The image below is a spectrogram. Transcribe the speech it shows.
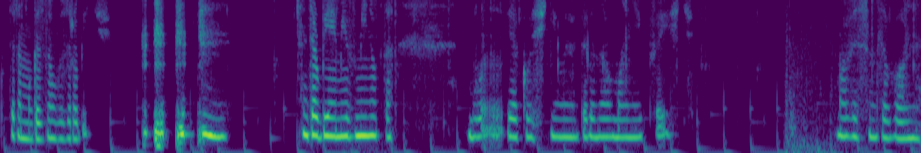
które mogę znowu zrobić. Zrobiłem je w minutę, bo jakoś nie umiem tego normalnie przejść. Może jestem za wolny.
